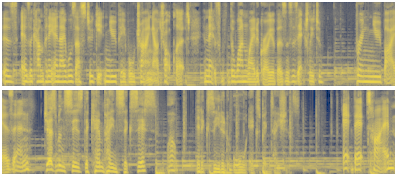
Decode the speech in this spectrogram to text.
is, as a company, enables us to get new people trying our chocolate. And that's the one way to grow your business is actually to bring new buyers in. Jasmine says the campaign's success, well, it exceeded all expectations. At that time,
